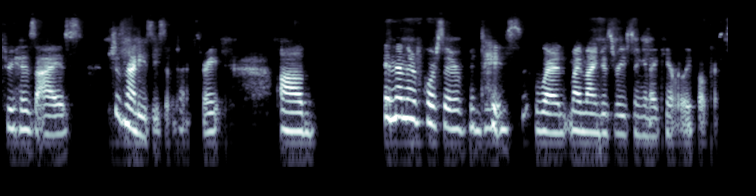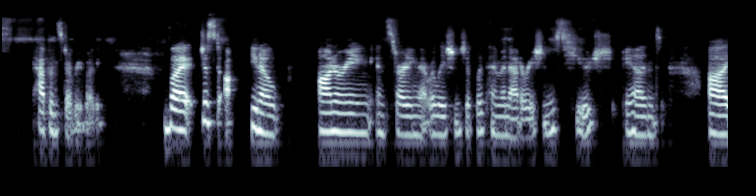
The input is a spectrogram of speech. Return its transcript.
through his eyes which is not easy sometimes, right? Um, and then, of course, there have been days when my mind is racing and I can't really focus. happens to everybody. But just, uh, you know, honoring and starting that relationship with him in adoration is huge. And uh,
